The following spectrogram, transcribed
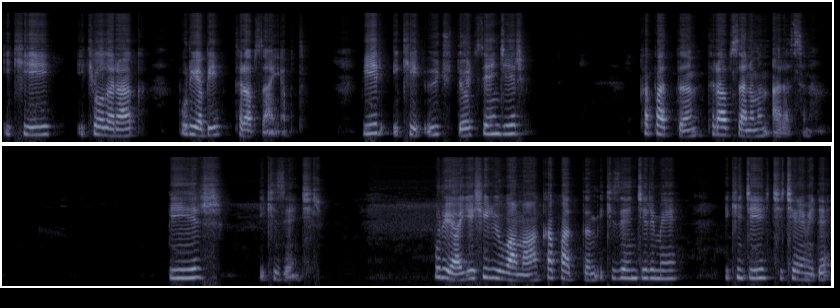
2 2 olarak buraya bir trabzan yaptım. 1 2 3 4 zincir kapattım trabzanımın arasına. 1 2 zincir. Buraya yeşil yuvama kapattım 2 zincirimi. ikinci çiçeğimi de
